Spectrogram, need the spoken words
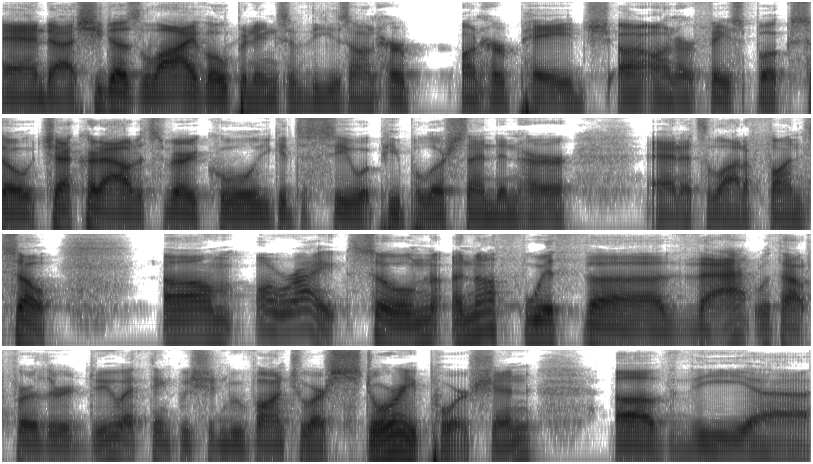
and uh, she does live openings of these on her on her page uh, on her Facebook. So check it out; it's very cool. You get to see what people are sending her, and it's a lot of fun. So, um, all right. So n- enough with uh, that. Without further ado, I think we should move on to our story portion of the uh,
